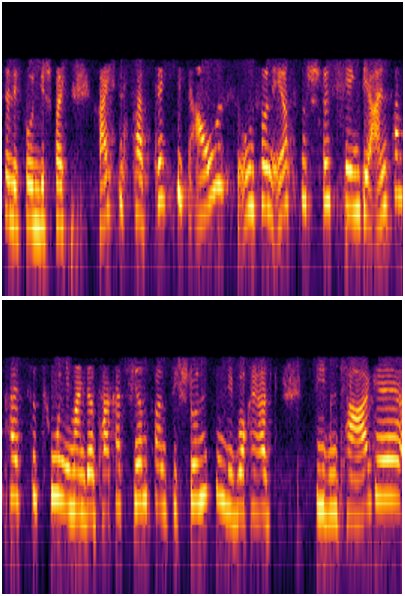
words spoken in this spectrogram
Telefongespräch, reicht es tatsächlich aus, um so einen ersten Schritt gegen die Einsamkeit zu tun? Ich meine, der Tag hat 24 Stunden, die Woche hat sieben Tage.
